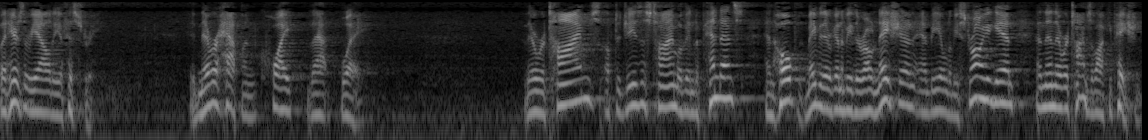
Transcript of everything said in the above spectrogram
But here's the reality of history it never happened quite that way. There were times up to Jesus' time of independence and hope that maybe they were going to be their own nation and be able to be strong again, and then there were times of occupation.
